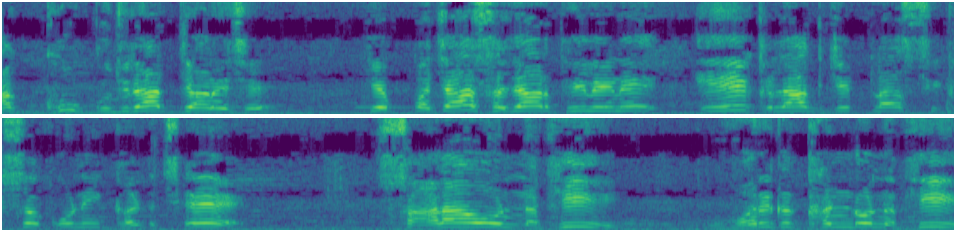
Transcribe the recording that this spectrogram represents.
આખું ગુજરાત જાણે છે કે પચાસ હજારથી લઈને એક લાખ જેટલા શિક્ષકોની ઘટ છે. શાળાઓ નથી, વર્ગખંડો નથી,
